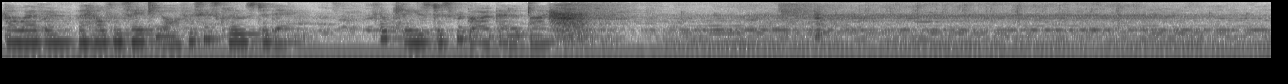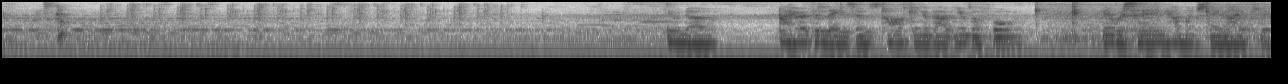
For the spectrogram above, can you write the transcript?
However, the Health and Safety Office is closed today, so please disregard that advice. Talking about you before. They were saying how much they like you.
